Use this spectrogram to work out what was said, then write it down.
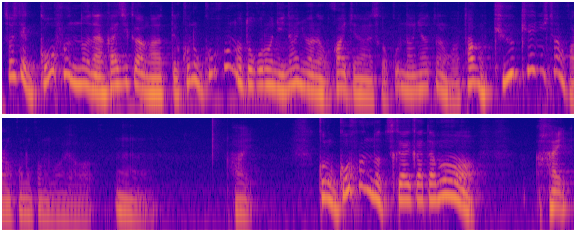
そして5分の中時間があってこの5分のところに何があるのか書いてないですか？これ何やったのか多分休憩にしたのかな？この子の場合は。うん。はい、この5分の使い方もはい、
